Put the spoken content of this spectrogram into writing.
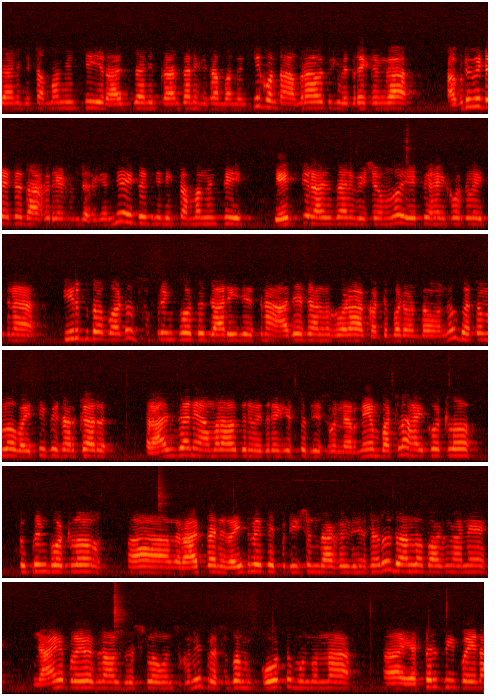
దానికి సంబంధించి రాజధాని ప్రాంతానికి సంబంధించి కొంత అమరావతికి వ్యతిరేకంగా అఫిడవిట్ అయితే దాఖలు చేయడం జరిగింది. అయితే దీనికి సంబంధించి ఏపీ రాజధాని విషయంలో ఏపీ హైకోర్టులో ఇచ్చిన తీర్పుతో పాటు సుప్రీంకోర్టు జారీ చేసిన ఆదేశాలను కూడా కట్టుబడి ఉంటామను గతంలో వైసీపీ సర్కార్ రాజధాని అమరావతిని వ్యతిరేకిస్తూ తీసుకున్న నిర్ణయం పట్ల హైకోర్టులో సుప్రీంకోర్టులో ఆ, రాజధాని రైతులైతే పిటిషన్ దాఖలు చేశారు. దానిలో భాగంగానే న్యాయ ప్రయోజనాలు దృష్టిలో ఉంచుకుని ప్రస్తుతం కోర్టు ముందున్న ఎస్ఎల్పి పైన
